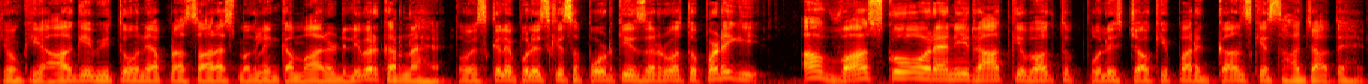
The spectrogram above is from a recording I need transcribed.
क्योंकि आगे भी तो उन्हें अपना सारा स्मगलिंग का माल डिलीवर करना है। तो इसके लिए पुलिस की सपोर्ट की ज़रूरत तो पड़ेगी। अब वास्को और एनी रात के वक्त पुलिस चौकी पर गन्स के साथ जाते हैं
